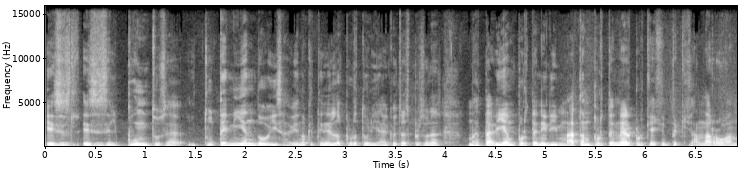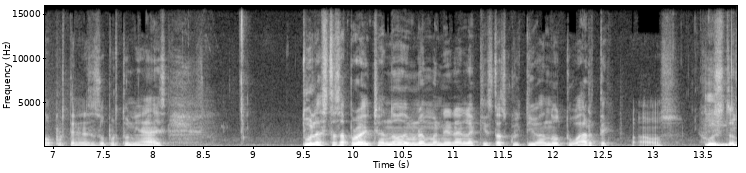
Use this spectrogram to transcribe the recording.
ese es, ese es el punto. O sea, y tú teniendo y sabiendo que tienes la oportunidad que otras personas matarían por tener y matan por tener, porque hay gente que anda robando por tener esas oportunidades, tú la estás aprovechando de una manera en la que estás cultivando tu arte. Vamos. Justo, y,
